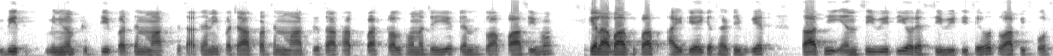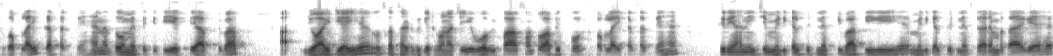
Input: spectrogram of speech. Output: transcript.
with minimum fifty percent marks के साथ, यानी पचास परसेंट मार्क्स के साथ आपके पास ट्वेल्थ होना चाहिए, टेंथ तो आप पास ही हो। इसके अलावा आपके पास आई का सर्टिफिकेट साथ ही एन और एस से हो तो आप इस पोस्ट को अप्लाई कर सकते हैं ना? दो में से किसी एक से आपके पास जो आईटीआई है, उसका सर्टिफिकेट होना चाहिए, वो भी पास हो तो आप इस पोस्ट को अप्लाई कर सकते हैं। फिर यहाँ नीचे मेडिकल फिटनेस की बात की गई है मेडिकल फिटनेस के बारे में बताया गया है।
